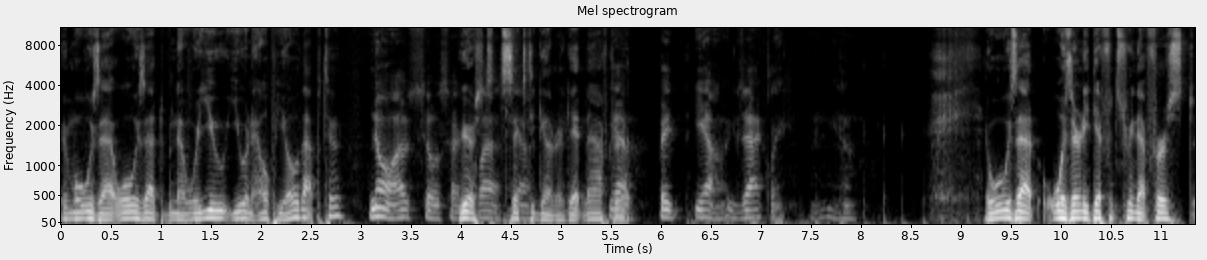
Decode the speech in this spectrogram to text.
And what was that? What was that? Now, were you you an LPO of that platoon? No, I was still second You're a class. 60 gunner getting after yeah. it. yeah, but yeah, exactly. Yeah. And what was that? Was there any difference between that first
